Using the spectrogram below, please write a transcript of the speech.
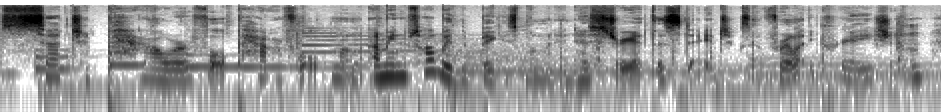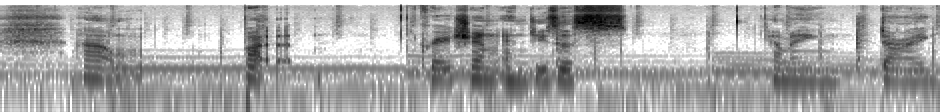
such a powerful, powerful moment. I mean, it's probably the biggest moment in history at this stage, except for like creation. Um, but creation and Jesus coming, dying,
